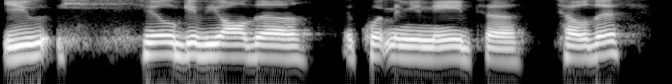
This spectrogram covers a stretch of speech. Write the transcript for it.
You, he'll give you all the equipment you need to tow this.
